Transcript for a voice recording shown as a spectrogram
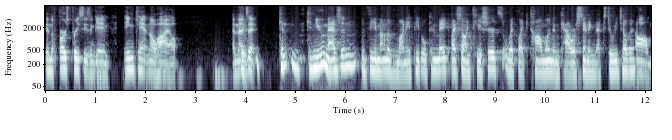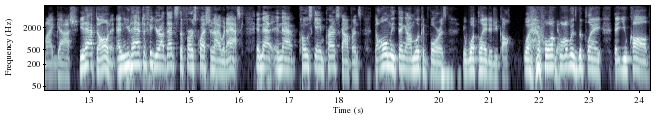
in the first preseason game in Canton, Ohio. And that's Dude, it. Can can you imagine the amount of money people can make by selling T-shirts with like Tomlin and Cowher standing next to each other? Oh my gosh, you'd have to own it, and you'd have to figure out. That's the first question I would ask in that in that post game press conference. The only thing I'm looking for is what play did you call? What what yep. what was the play that you called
